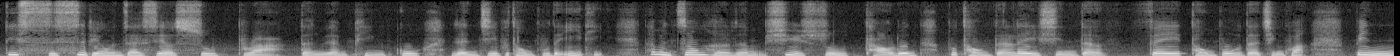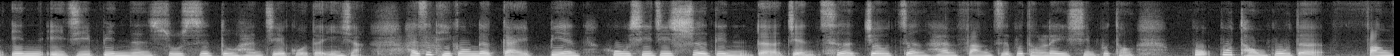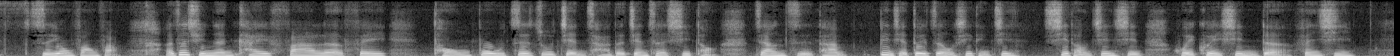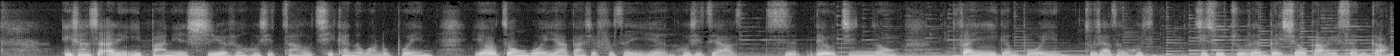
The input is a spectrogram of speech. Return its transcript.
第十四篇文章是由 Subra 等人评估人机不同步的议题，他们综合的叙述讨论不同的类型的。非同步的情况，病因以及病人舒适度和结果的影响，还是提供了改变呼吸机设定的检测、纠正和防止不同类型、不同不不同步的方使用方法。而这群人开发了非同步自主检查的监测系统，这样子，它并且对这种系统进。系统进行回馈性的分析。以上是二零一八年四月份《呼吸照期刊》的网络播音，由中国医药大学附设医院呼吸治疗师刘金荣翻译跟播音，朱嘉诚呼吸技术主任的修稿与审稿。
